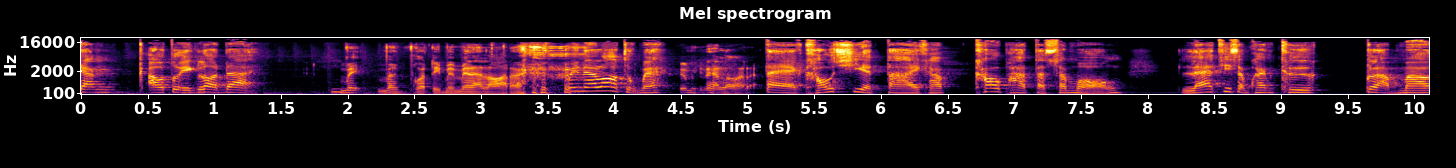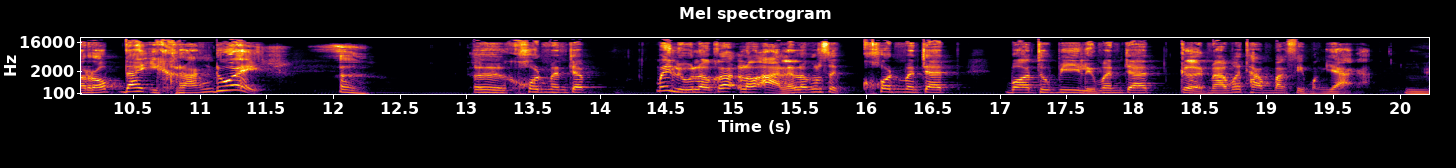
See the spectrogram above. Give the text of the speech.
ยังเอาตัวเองรอดได้ ไม่มันปกติมันไม่น่ารอดนะ ไม่น่ารอดถูกไหมไม่น่ารอดอะแต่เขาเฉียดตายครับ เข้าผ่าตัดสมอง และที่สำคัญคือกลับมารบได้อีกครั้งด้วย เออ เออ คนมันจะไม่รู้เราก็เราอ่านแล้วเราก็รู้สึกคนมันจะ บอลทูบีหรือมันจะเกิดมาเพื่อทำบางสิ่งบางอย่างอะ่ะอืม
